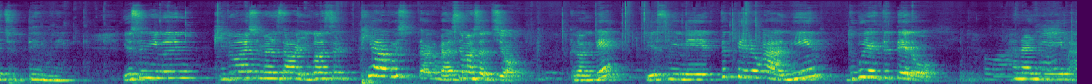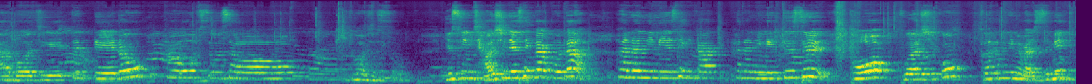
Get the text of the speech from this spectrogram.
우리의 죄 때문에 예수님은 기도하시면서 이것을 피하고 싶다고 말씀하셨죠. 그런데 예수님의 뜻대로가 아닌 누구의 뜻대로 하나님 아버지의 뜻대로 하옵소서 기도하셨어. 예수님 자신의 생각보다 하나님의 생각, 하나님의 뜻을 더 구하시고 그 하나님의 말씀에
